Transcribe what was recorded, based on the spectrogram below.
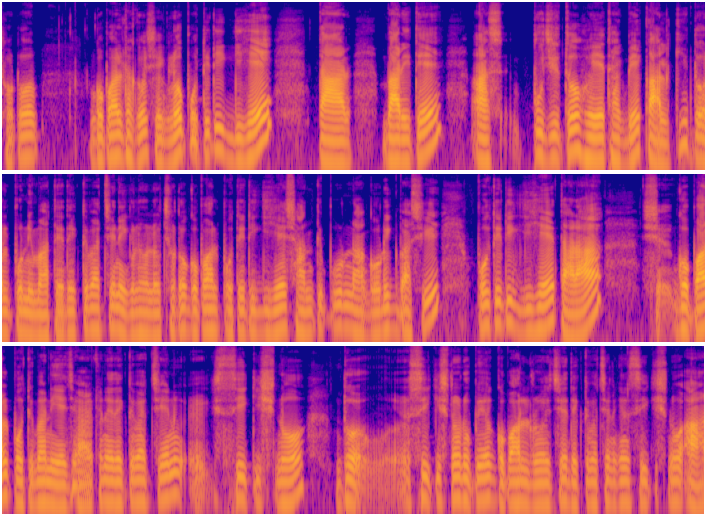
ছোট গোপাল ঠাকুর, সেগুলো প্রতিটি গৃহে তার বাড়িতে আস, পূজিত হয়ে থাকবে কালকে দোল পূর্ণিমাতে। দেখতে পাচ্ছেন এগুলো হলো ছোট গোপাল প্রতিটি গৃহে শান্তিপুর নাগরিকবাসী প্রতিটি গৃহে তারা গোপাল প্রতিমা নিয়ে যায়। এখানে দেখতে পাচ্ছেন শ্রীকৃষ্ণ শ্রীকৃষ্ণ রূপে গোপাল রয়েছে। দেখতে পাচ্ছেন এখানে শ্রীকৃষ্ণ আর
